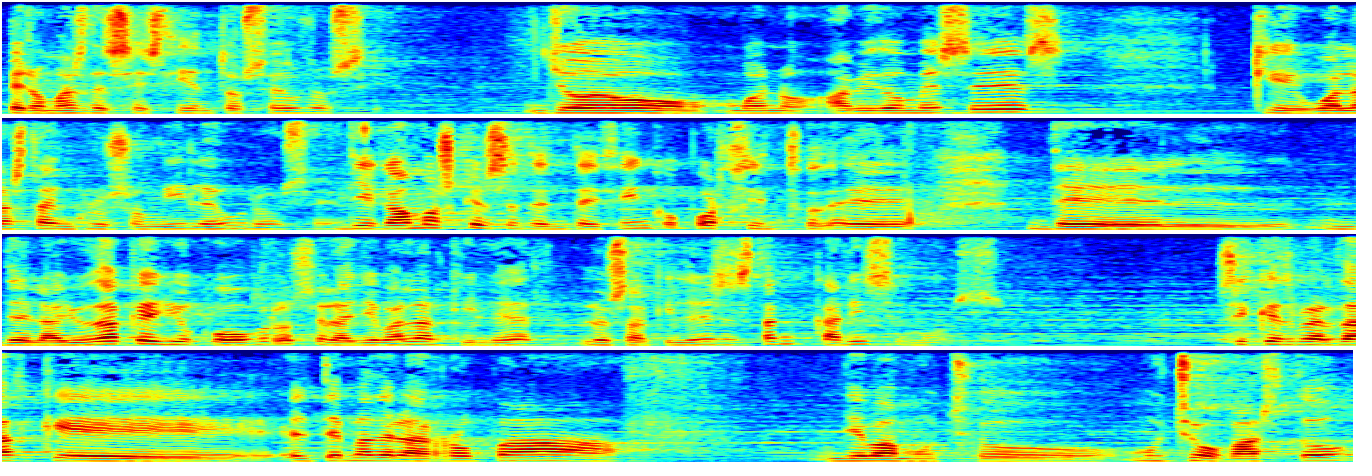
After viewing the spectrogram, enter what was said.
pero más de 600 euros sí. Yo, bueno, ha habido meses que igual hasta incluso 1.000 euros. ¿eh? Digamos que el 75% de, de la ayuda que yo cobro se la lleva el alquiler. Los alquileres están carísimos. Sí que es verdad que el tema de la ropa lleva mucho, mucho gasto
